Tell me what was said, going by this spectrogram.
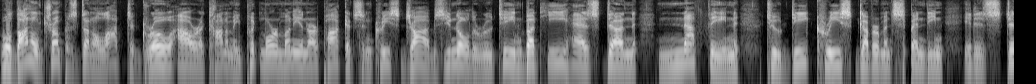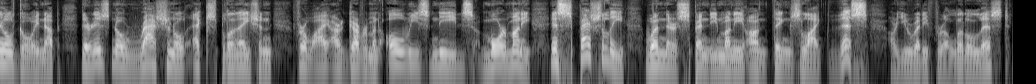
Well, Donald Trump has done a lot to grow our economy, put more money in our pockets, increase jobs. You know the routine, but he has done nothing to decrease government spending. It is still going up. There is no rational explanation for why our government always needs more money, especially when they're spending money on things like this. Are you ready for a little list?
